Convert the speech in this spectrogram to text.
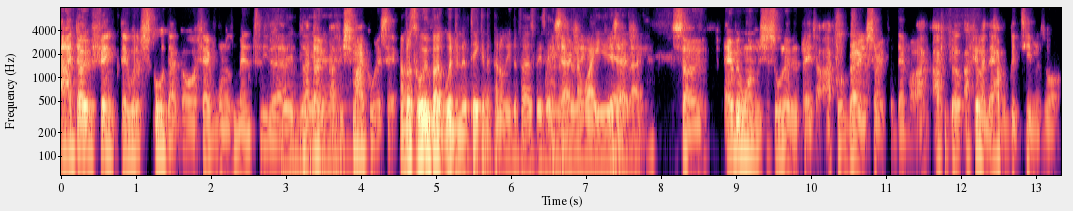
And I don't think they would have scored that goal if everyone was mentally there. Really, I don't. I think Schmeichel would have saved. and plus Hojbjerg wouldn't have taken the penalty in the first place. Anyway. Exactly. I don't know why. You, yeah, exactly. like, So everyone was just all over the place. I, I feel very sorry for Denmark. I, I feel. I feel like they have a good team as well.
